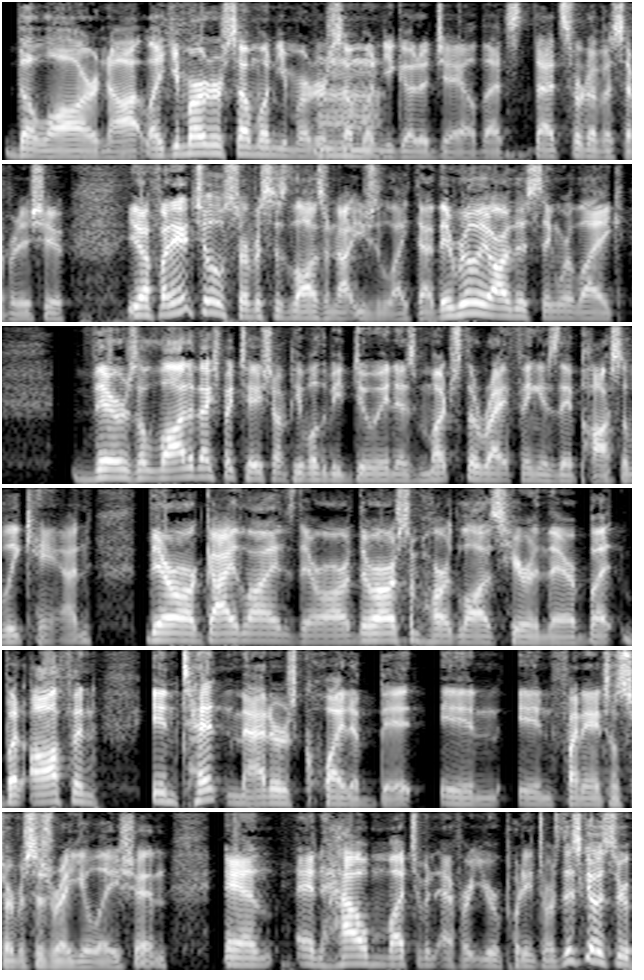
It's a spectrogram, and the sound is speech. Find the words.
the law or not. Like you murder someone, you murder uh. someone, you go to jail. That's that's sort of a separate issue. You know, financial services laws are not usually like that. They really are this thing where like there's a lot of expectation on people to be doing as much the right thing as they possibly can. There are guidelines, there are there are some hard laws here and there, but but often intent matters quite a bit in in financial services regulation and and how much of an effort you're putting towards this goes through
